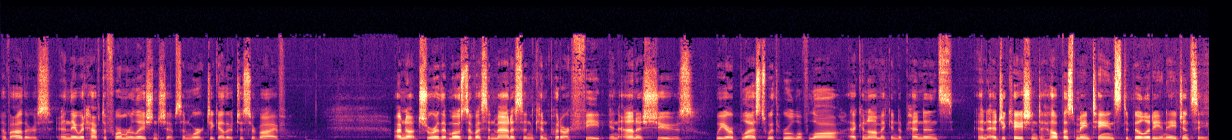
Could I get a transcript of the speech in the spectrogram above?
of others, and they would have to form relationships and work together to survive. I'm not sure that most of us in Madison can put our feet in Anna's shoes. We are blessed with rule of law, economic independence, and education to help us maintain stability and agency.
